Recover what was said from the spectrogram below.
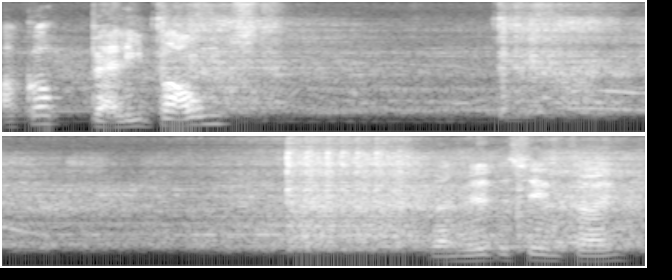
I got belly bounced. Then hit at the same time.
